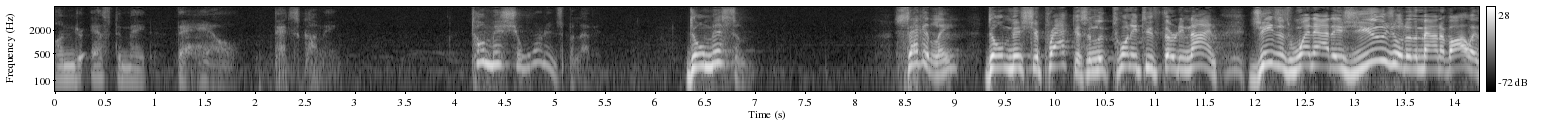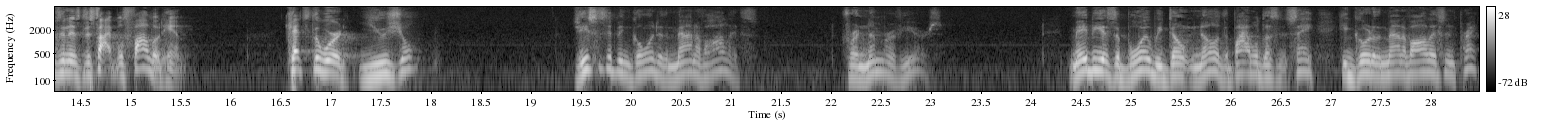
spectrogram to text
underestimate the hell that's coming. Don't miss your warnings, beloved. Don't miss them. Secondly, don't miss your practice. In Luke 22 39, Jesus went out as usual to the Mount of Olives and his disciples followed him. Catch the word usual. Jesus had been going to the Mount of Olives for a number of years. Maybe as a boy, we don't know. The Bible doesn't say he'd go to the Mount of Olives and pray.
